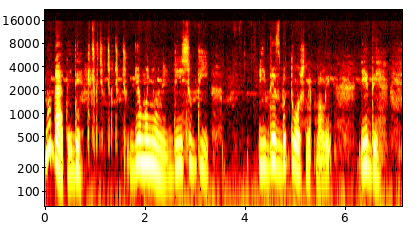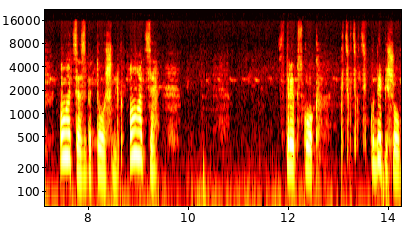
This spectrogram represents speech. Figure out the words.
Ну де ти? Іди. Кц-кц-кц-кц. Іди, манюні, іди сюди. Іди, збитошник малий. Іди. Оце збитошник. Оце. Стрип-скок. Кц-кц-кц. Куди пішов?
